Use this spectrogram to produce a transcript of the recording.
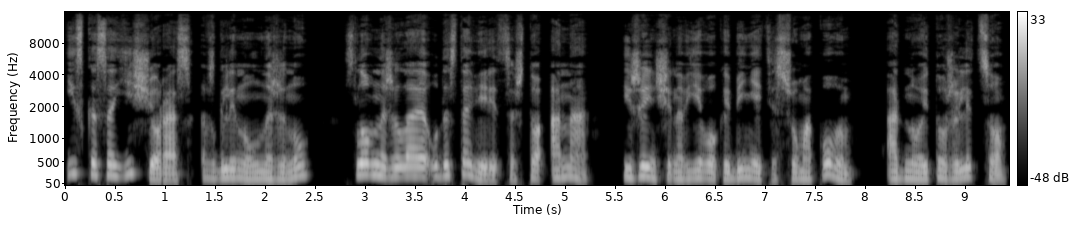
искоса еще раз взглянул на жену, словно желая удостовериться, что она и женщина в его кабинете с Шумаковым одно и то же лицо.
